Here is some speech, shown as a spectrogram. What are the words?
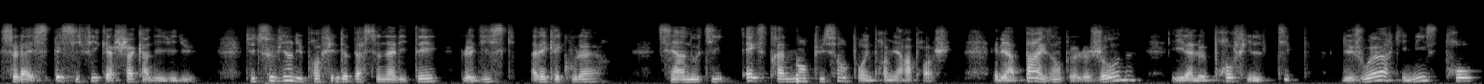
Cela est spécifique à chaque individu. Tu te souviens du profil de personnalité, le disque avec les couleurs? C'est un outil extrêmement puissant pour une première approche. Eh bien, par exemple, le jaune, il a le profil type du joueur qui mise trop.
